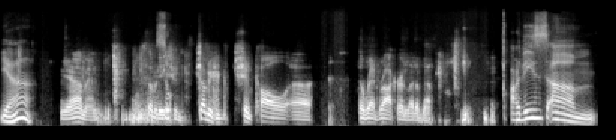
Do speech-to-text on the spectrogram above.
Yeah. Yeah, man. Somebody So- should somebody should call uh, the Red Rocker and let him know. Are these um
